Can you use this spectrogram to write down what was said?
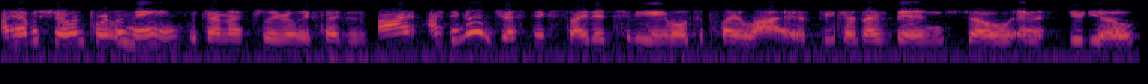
I have a show in Portland, Maine, which I'm actually really excited. I I think I'm just excited to be able to play live because I've been so in the studio,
